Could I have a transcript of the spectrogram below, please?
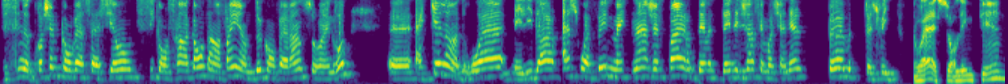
d'ici notre prochaine conversation, d'ici qu'on se rencontre enfin en deux conférences sur un groupe, euh, à quel endroit mes leaders assoiffés, maintenant, j'espère, d'intelligence émotionnelle, peuvent te suivre? Ouais, sur LinkedIn,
